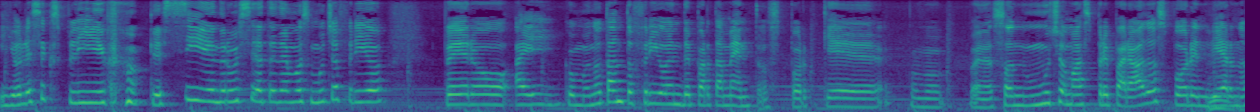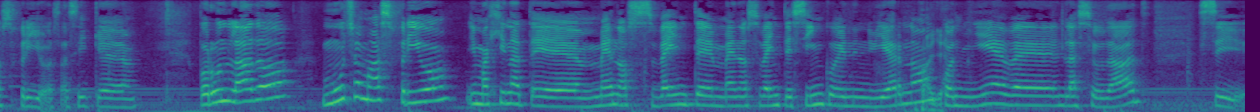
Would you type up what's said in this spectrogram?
Y yo les explico que sí, en Rusia tenemos mucho frío, pero hay como no tanto frío en departamentos, porque como, bueno, son mucho más preparados por inviernos mm. fríos. Así que, por un lado mucho más frío, imagínate menos 20, menos 25 en invierno, con nieve en la ciudad. Sí,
